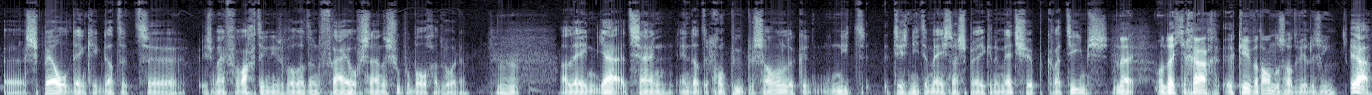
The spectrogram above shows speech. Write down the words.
eh, spel denk ik dat het, eh, is mijn verwachting in ieder geval, dat het een vrij hoogstaande Super Bowl gaat worden. Ja. Alleen, ja, het zijn, en dat is gewoon puur persoonlijk, het, niet, het is niet de meest aansprekende matchup qua teams. Nee, omdat je graag een keer wat anders had willen zien. Ja,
